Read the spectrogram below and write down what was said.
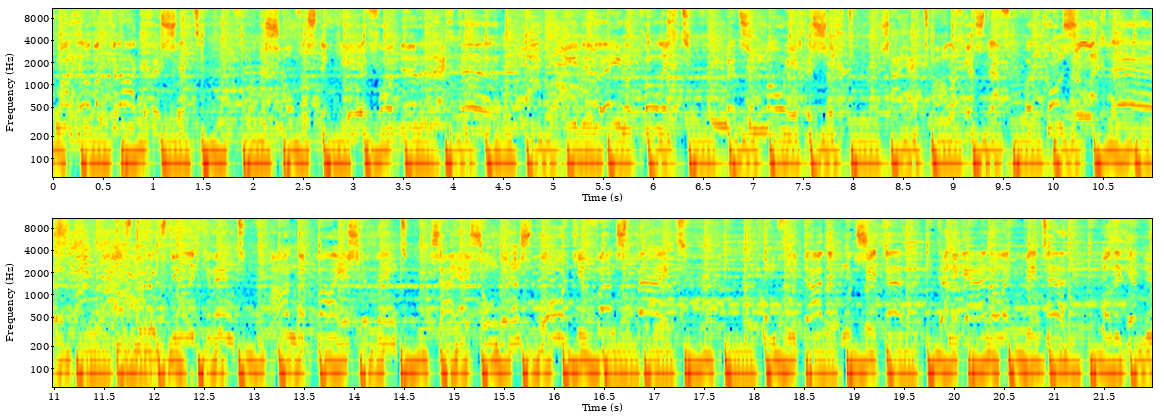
Maar heel wat kraken gezet. Voor de zoveelste keer voor de rechter. Iedereen opgelicht met zijn mooie gezicht. Zei hij 12 jaar straf, wat kon slechter. Als beroepsdelinquent aan de paai is gewend. Zei hij zonder een spoortje van spijt. Kom goed uit, ik moet zitten, kan ik eindelijk pitten. Want ik heb nu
